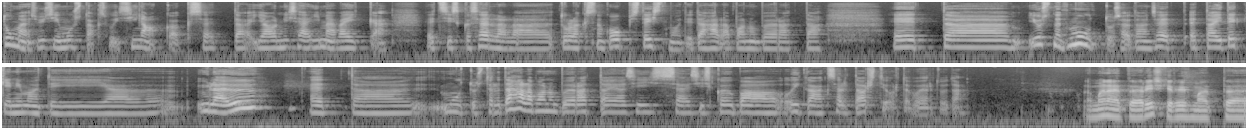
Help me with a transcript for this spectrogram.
tume süsimustaks või sinakaks, et ja on ise imeväike. et siis ka sellele tuleks nagu hoopis teistmoodi tähelepanu pöörata. et äh, just need muutused on see, et, et ta ei teki niimoodi äh, üleöö, et muutustele tähelepanu pöörata ja siis, siis ka juba õigeaegselt arsti juurde pöörduda mõned riskirühmad, äh,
